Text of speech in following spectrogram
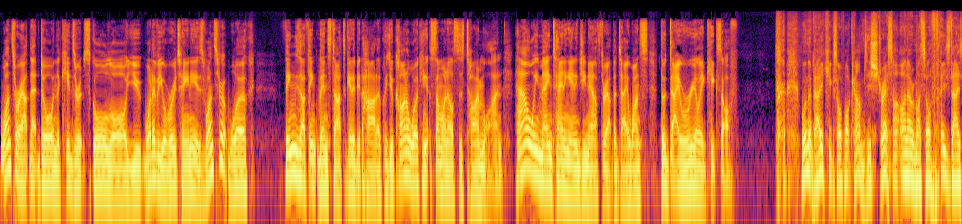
once we're out that door and the kids are at school or you, whatever your routine is, once you're at work, things I think then start to get a bit harder because you're kind of working at someone else's timeline. How are we maintaining energy now throughout the day once the day really kicks off? when the day kicks off, what comes is stress. I, I know myself these days,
